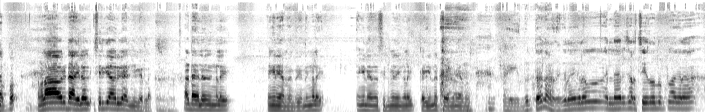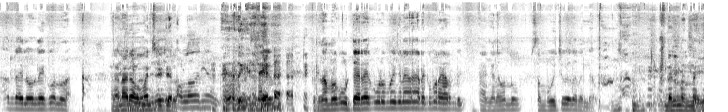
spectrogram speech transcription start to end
അപ്പൊ നമ്മൾ ആ ഒരു ഡയലോഗ് ശരിക്കും ആ ഒരു കാര്യം ചെയ്യാറില്ല ആ ഡയലോഗ് നിങ്ങൾ എങ്ങനെയാണ് ഇത് നിങ്ങൾ എങ്ങനെയാണ് സിനിമ നിങ്ങൾ കൈന്നിട്ട് എങ്ങനെയാണ് കൈന്നിട്ടല്ല അതിങ്ങനെ ഇങ്ങനെ എല്ലാവരും ചർച്ച ചെയ്തോന്നിപ്പോ അങ്ങനെ ഒരു ഡയലോഗിലേക്ക് വന്നതാ. അല്ലാണ്ട് അവമാനിച്ചിട്ടല്ല എല്ലാവരും പിന്നെ നമ്മളെ കൂട്ടുകാരെ കൂടുമ്പോ ഇങ്ങനെ ഇടയ്ക്ക് പറയാറുണ്ട്. അങ്ങനെ ഒന്നും സംഭവിച്ചു പോയതാണല്ലോ എന്തായാലും നന്നായി.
